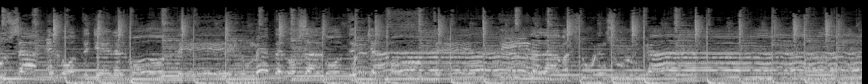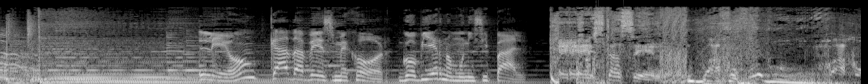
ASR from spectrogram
usa el bote, llena el bote. Pero mételos al bote ya, tira la basura en su lugar. León cada vez mejor. Gobierno municipal. Estás en Bajo Fuego. Bajo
